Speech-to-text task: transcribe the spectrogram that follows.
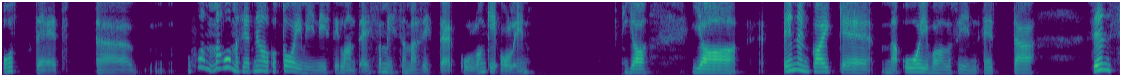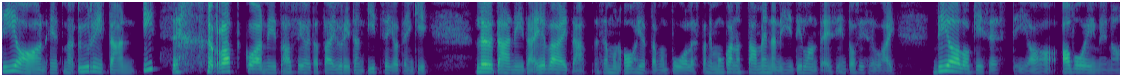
otteet, ää, huom- mä huomasin, että ne alkoi toimia niissä tilanteissa, missä mä sitten kulloinkin olin. Ja, ja ennen kaikkea mä oivalsin, että sen sijaan, että mä yritän itse ratkoa niitä asioita tai yritän itse jotenkin löytää niitä eväitä sen mun ohjattavan puolesta, niin mun kannattaa mennä niihin tilanteisiin tosi dialogisesti ja avoimena,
